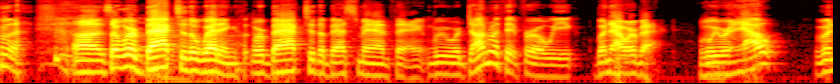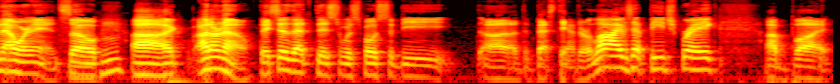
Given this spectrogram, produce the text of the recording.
uh, so we're back to the wedding. We're back to the best man thing. We were done with it for a week, but now we're back. We were out, but now we're in. So uh, I don't know. They said that this was supposed to be uh, the best day of their lives at Beach Break, uh, but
